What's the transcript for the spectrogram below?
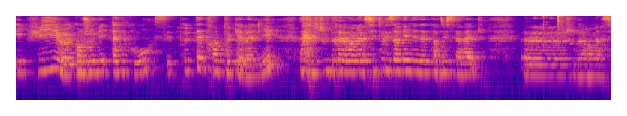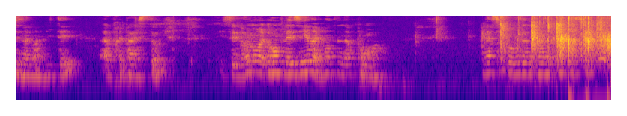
Et puis, euh, quand je mets ANCO, c'est peut-être un peu cavalier. je voudrais remercier tous les organisateurs du CEREC. Euh, je voudrais remercier ma invité à Prépa Stock. C'est vraiment un grand plaisir, un grand honneur pour moi. Merci pour votre attention.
